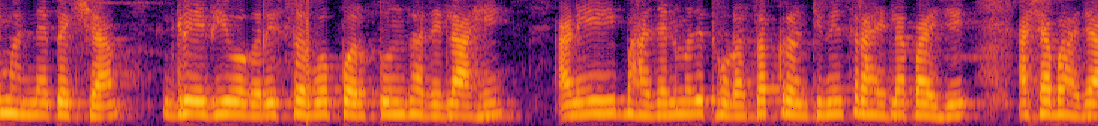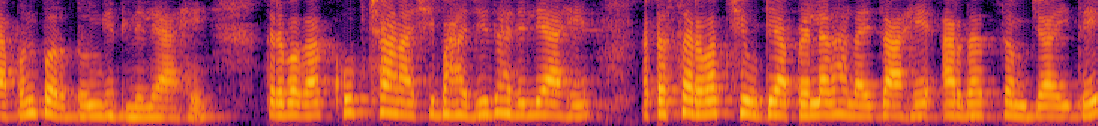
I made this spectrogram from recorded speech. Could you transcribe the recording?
म्हणण्यापेक्षा ग्रेव्ही वगैरे सर्व परतून झालेलं आहे. आणि भाज्यांमध्ये थोडासा क्रंचीनेस राहिला पाहिजे अशा भाज्या आपण परतून घेतलेल्या आहे. तर बघा खूप छान अशी भाजी झालेली आहे. आता सर्वात शेवटी आपल्याला घालायचा आहे अर्धा चमचा इथे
